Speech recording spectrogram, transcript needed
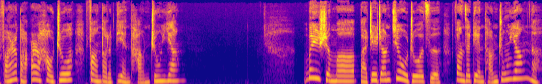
反而把二号桌放到了殿堂中央。为什么把这张旧桌子放在殿堂中央呢？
